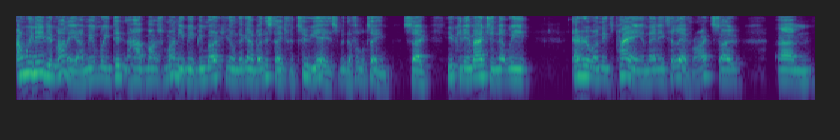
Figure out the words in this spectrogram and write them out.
and we needed money. I mean, we didn't have much money. We'd been working on the game by this stage for two years with the full team. So you can imagine that we everyone needs paying and they need to live, right? So um,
